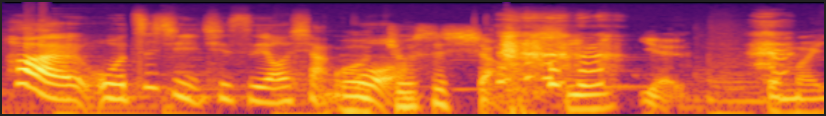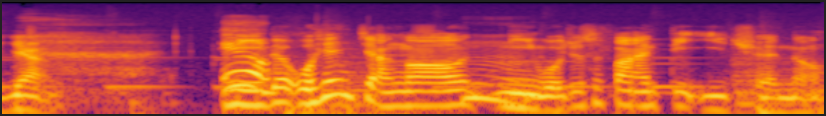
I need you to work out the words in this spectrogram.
后来我自己其实有想过，我就是小心眼，怎么样？你的我先讲哦，嗯你我就是放在第一圈哦，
